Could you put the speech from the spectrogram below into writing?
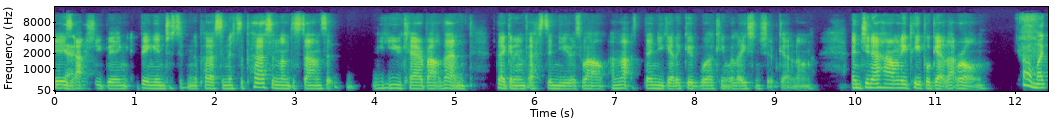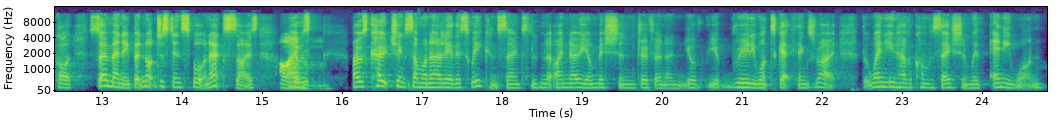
is yeah. actually being being interested in the person if the person understands that you care about them they're going to invest in you as well and that's then you get a good working relationship going on and do you know how many people get that wrong Oh my God, so many, but not just in sport and exercise. Oh, I was I was coaching someone earlier this week and saying to them, look, I know you're mission driven and you you really want to get things right. But when you have a conversation with anyone,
